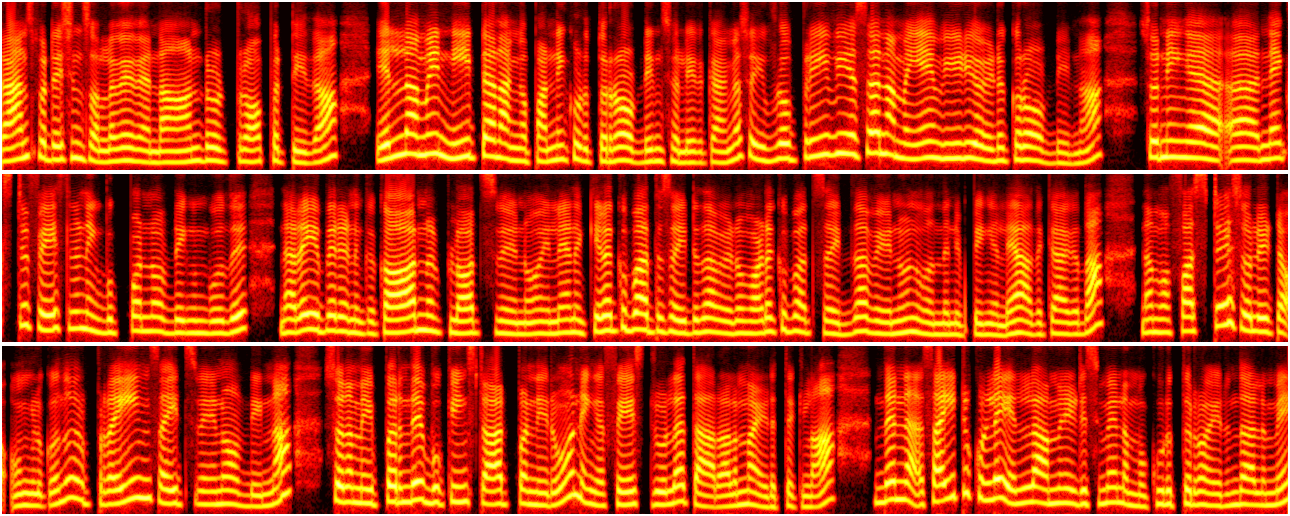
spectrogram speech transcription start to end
transportation சொல்லவே வேண்டாம் ஆன் ரோட் ப்ராப்பர்ட்டி தான் எல்லாமே நீட்டாக நாங்கள் பண்ணி கொடுத்துட்றோம் அப்படின்னு சொல்லியிருக்காங்க. ஸோ இவ்வளோ ப்ரீவியஸாக நம்ம ஏன் வீடியோ எடுக்கிறோம் அப்படின்னா ஸோ நீங்கள் நெக்ஸ்ட் ஃபேஸில் நீங்கள் புக் பண்ணோம் அப்படிங்கும்போது நிறைய பேர் எனக்கு கார்னர் பிளாட்ஸ் வேணும். இல்லை எனக்கு கிழக்கு பார்த்து சைட்டு தான் வேணும் வடக்கு பார்த்து சைட்டு தான் வேணும்னு வந்து நிற்பீங்க இல்லையா? அதுக்காக தான் நம்ம ஃபஸ்ட்டே சொல்லிட்டோம். உங்களுக்கு வந்து ஒரு ப்ரைம் சைட்ஸ் வேணும் அப்படின்னா ஸோ நம்ம இப்போ இருந்தே புக்கிங் ஸ்டார்ட் பண்ணிடுவோம் நீங்கள் ஃபேஸ் டூவில் தாராளமாக எடுத்துக்கலாம். தென் சைட்டுக்குள்ளே எல்லா அம்யூனிட்டிஸுமே நம்ம கொடுத்துட்றோம் இருந்தாலுமே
